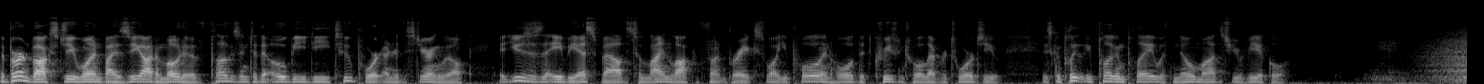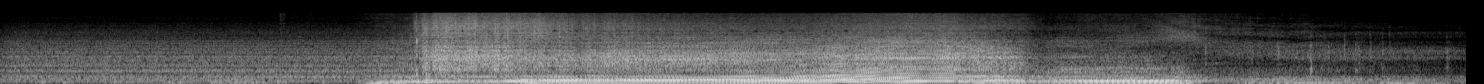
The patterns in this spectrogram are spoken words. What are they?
The Burnbox G1 by Z Automotive plugs into the OBD2 port under the steering wheel. It uses the ABS valves to line lock the front brakes while you pull and hold the cruise control lever towards you. It's completely plug and play with no mods to your vehicle.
